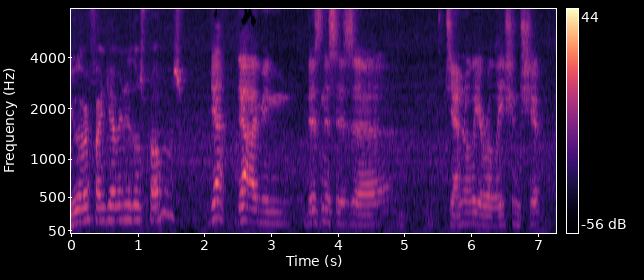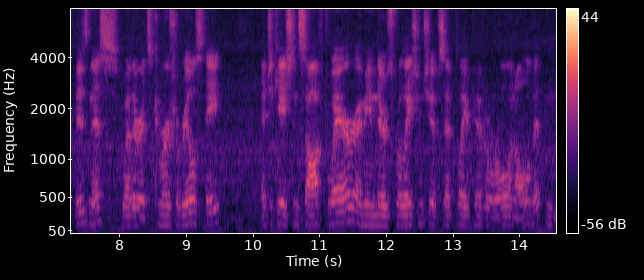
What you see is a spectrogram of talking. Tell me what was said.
you ever find you have any of those problems? Yeah, yeah. I mean, business is uh, generally a relationship business, whether it's commercial real estate, education software. I mean, there's relationships that play a pivotal role in all of it. And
